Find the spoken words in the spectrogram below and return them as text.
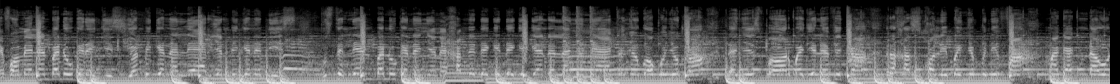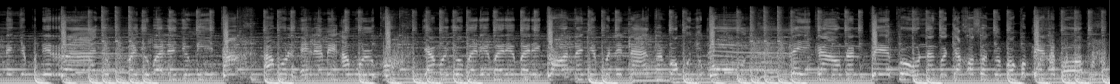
informé leen ba nu gën a yoon bi gën a leer yéen bi gën a diis. Booster leen ba nu gën a ñeme xam ne dëgg-dëgg genn la ñu neex te ñu bokkuñu kan dañuy ba jële fi kan raxas xoli ba ñëpp di fan. Mag ak ndaw ne ñëpp di ran jub ba jubale ñu mi temps. Amul ennemi amul ko jàmm ju bari bari bari ko na ñëpp di naas man bokkuñu ko playground and nan pro nango jaxaso ñu bokk benn bopp.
